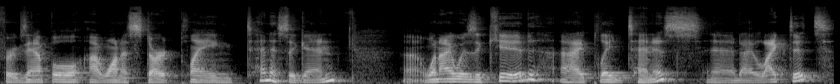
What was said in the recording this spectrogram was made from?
for example, I want to start playing tennis again. Uh, when I was a kid, I played tennis and I liked it.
